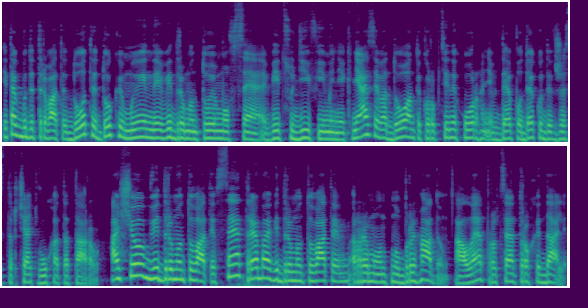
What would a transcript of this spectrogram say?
І так буде тривати доти, доки ми не відремонтуємо все від судів імені князєва до антикорупційних органів, де подекуди вже стирчать вуха Татарова. А щоб відремонтувати все, треба відремонтувати ремонтну бригаду, але про це трохи далі.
